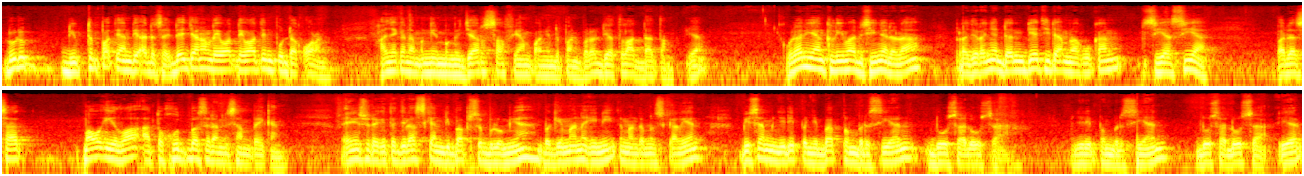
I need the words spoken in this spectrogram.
duduk di tempat yang dia ada saja. Dia jangan lewat-lewatin pundak orang. Hanya karena ingin mengejar saf yang paling depan. Padahal dia telah datang. Ya. Kemudian yang kelima di sini adalah pelajarannya dan dia tidak melakukan sia-sia pada saat mau ilah atau khutbah sedang disampaikan. Dan ini sudah kita jelaskan di bab sebelumnya, bagaimana ini teman-teman sekalian bisa menjadi penyebab pembersihan dosa-dosa. Menjadi pembersihan dosa-dosa, ya.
